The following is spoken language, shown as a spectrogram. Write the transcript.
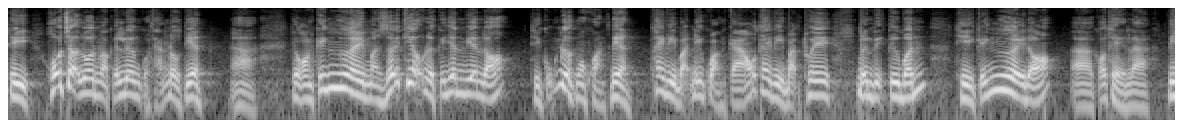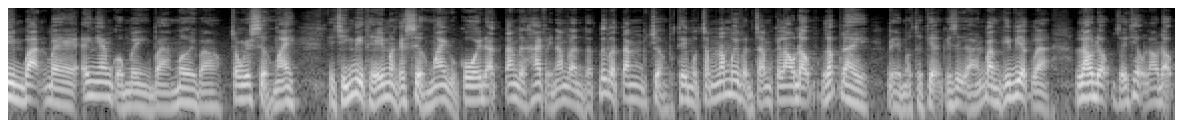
Thì hỗ trợ luôn vào cái lương của tháng đầu tiên. À thì còn cái người mà giới thiệu được cái nhân viên đó thì cũng được một khoản tiền. Thay vì bạn đi quảng cáo thay vì bạn thuê đơn vị tư vấn thì cái người đó à, có thể là tìm bạn bè anh em của mình và mời vào trong cái xưởng may. Thì chính vì thế mà cái xưởng may của cô ấy đã tăng được 2,5 lần tức là tăng trưởng thêm 150% cái lao động lấp đầy để mà thực hiện cái dự án bằng cái việc là lao động giới thiệu lao động.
